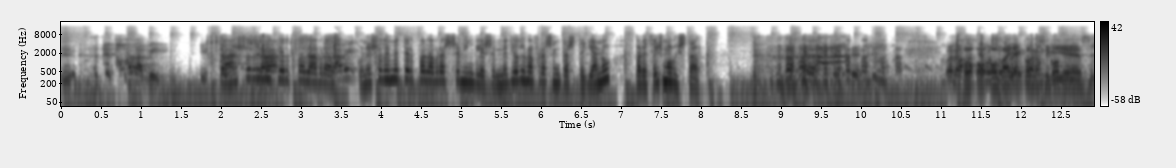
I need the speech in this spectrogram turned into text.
De toda la vida. Y Con eso de sa- meter palabras, ¿sabe? con eso de meter palabras en inglés en medio de una frase en castellano, parecéis Movistar. Bueno, O, vaya con. CBS.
